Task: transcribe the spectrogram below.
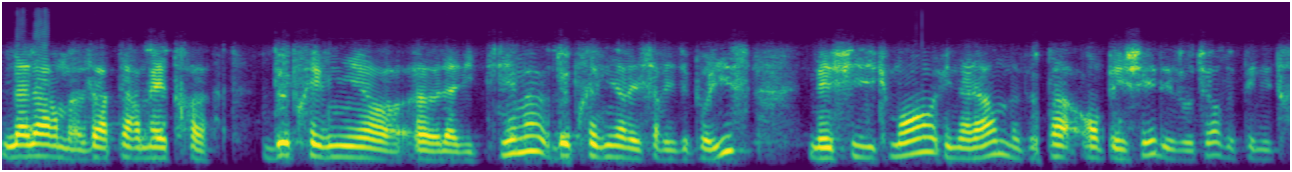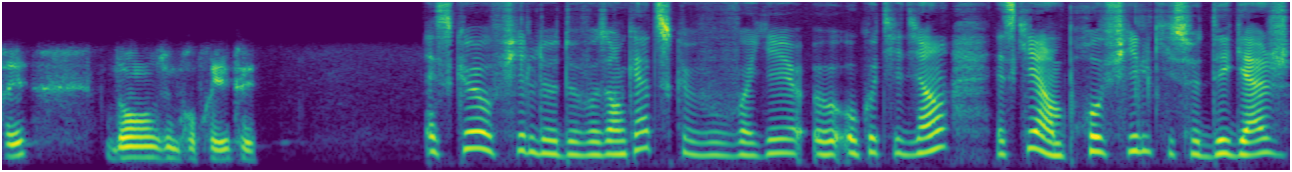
L'alarme va permettre de prévenir la victime, de prévenir les services de police, mais physiquement, une alarme ne peut pas empêcher des auteurs de pénétrer dans une propriété. Est-ce que, au fil de, vos enquêtes, ce que vous voyez au quotidien, est-ce qu'il y a un profil qui se dégage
